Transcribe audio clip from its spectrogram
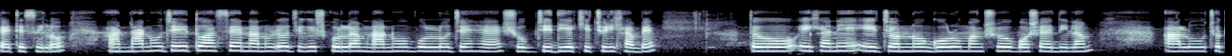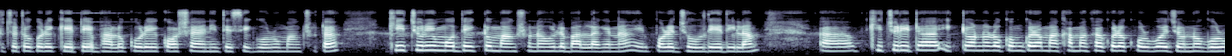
চাইতেছিল। আর নানু যেহেতু আছে, নানুরেও জিজ্ঞেস করলাম। নানু বলল যে হ্যাঁ সবজি দিয়ে খিচুড়ি খাবে। তো এখানে এর জন্য গরু মাংস বসায় দিলাম। আলু ছোট ছোট করে কেটে ভালো করে কষায় নিতেছি গরু মাংসটা। খিচুড়ির মধ্যে একটু মাংস না হলে ভালো লাগে না, এরপরে ঝোল দিয়ে দিলাম। খিচুড়িটা একটু অন্যরকম করে মাখা মাখা করে করব, এই জন্য গরু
